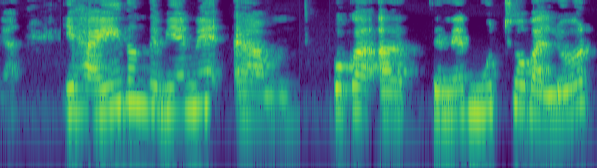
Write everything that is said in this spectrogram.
¿ya? Y es ahí donde viene un poco a, tener mucho valor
